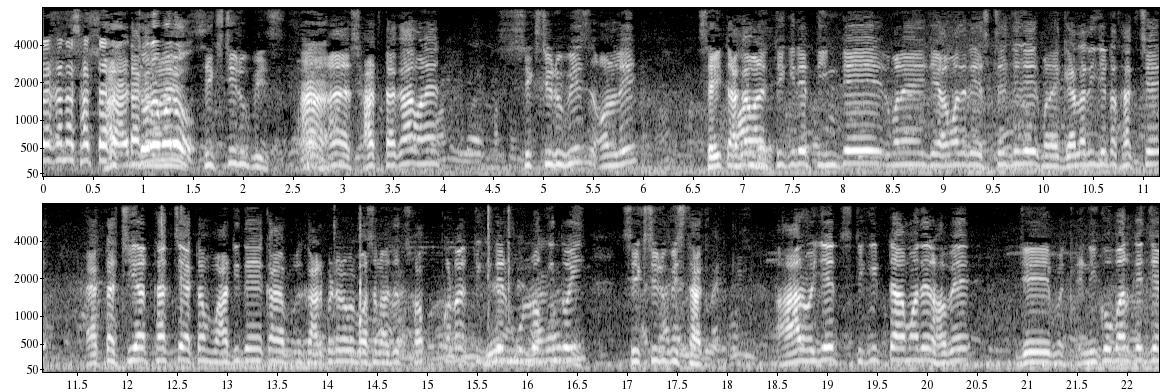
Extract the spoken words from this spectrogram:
টাকা না ষাট টাকা? ষাট টাকা জোরে বলো। সিক্সটি রুপিস হ্যাঁ। ষাট টাকা মানে সিক্সটি রুপিস অনলি সেই টাকা মানে টিকিটের তিনটে মানে যে আমাদের স্টেজে যে মানে গ্যালারি যেটা থাকছে একটা চেয়ার থাকছে একটা মাটিতে কার্পেটের উপর বসানো আছে সব কটা টিকিটের মূল্য কিন্তু ওই সিক্সটি রুপিস থাকবে। আর ওই যে টিকিটটা আমাদের হবে যে নিকো পার্কের যে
